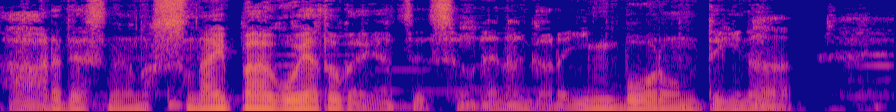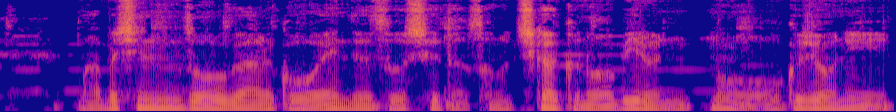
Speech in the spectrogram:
ああれですね、あの、スナイパー小屋とかいうやつですよね。なんかあの陰謀論的な、安倍晋三がこう演説をしてた、その近くのビルの屋上に、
